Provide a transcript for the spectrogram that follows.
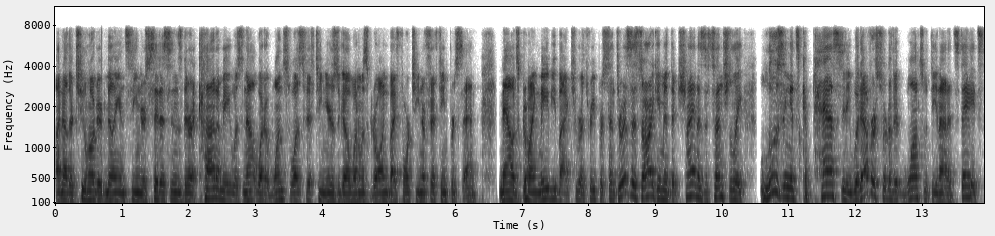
another 200 million senior citizens. Their economy was not what it once was 15 years ago when it was growing by 14 or 15 percent. Now it's growing maybe by 2 or 3 percent. There is this argument that china is essentially losing its capacity whatever sort of it wants with the united states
